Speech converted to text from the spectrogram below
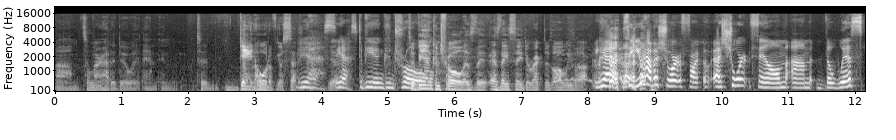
um, to learn how to do it and, and to gain hold of your setting. yes, Yeah. yes, to be in control. To be in control, as the as they say, directors always are. yeah. So you have a short a short film, um, The Wisp,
